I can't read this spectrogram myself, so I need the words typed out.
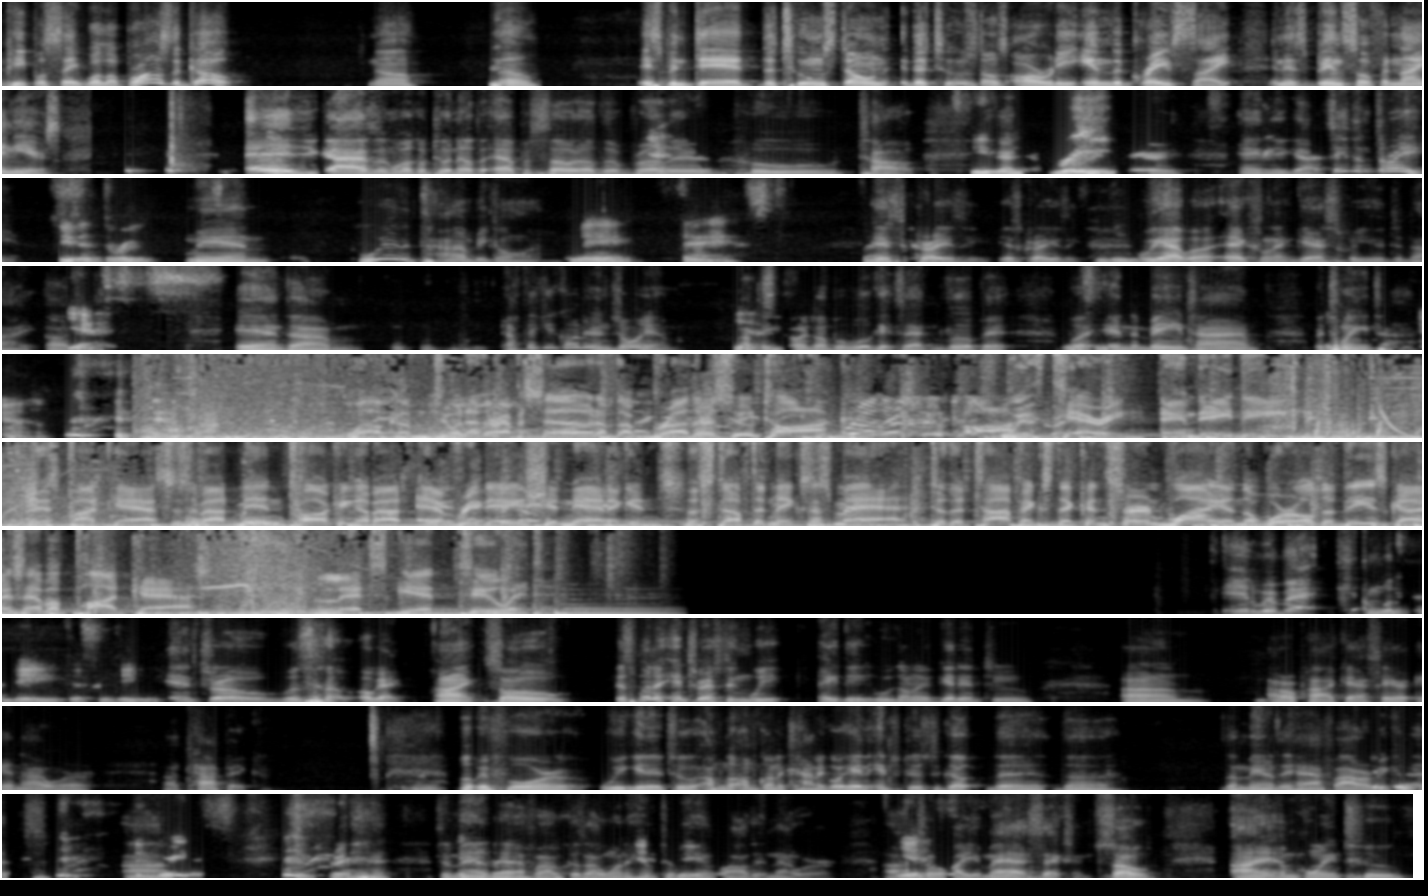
people say, "Well, LeBron's the goat," no, no, it's been dead. The tombstone, the tombstone's already in the gravesite, and it's been so for nine years. Hey, you guys, and welcome to another episode of the Brothers Who Talk. You got Season three. Terry, and you got season three. Season three. Man, where the time be going? Man, fast. It's crazy. It's crazy. Mhm. We have an excellent guest for you tonight. uh, Yes. and um, I think you're going to enjoy him. I think you're going to enjoy but we'll get to that in a little bit. But in the meantime, between time, Welcome to another episode of the Brothers Who Talk with Terry and AD. This podcast is about men talking about everyday shenanigans, the stuff that makes us mad, to the topics that concern why in the world do these guys have a podcast. Let's get to it. And we're back. I'm Yes, indeed. Yes, indeed. intro. What's up? Okay. All right. So it's been an interesting week. AD, we're going to get into um, our podcast here and our uh, topic. But before we get into it, I'm, I'm going to kind of go ahead and introduce the go the the the man of the half hour because The um, greatest. the, great- the man of the half hour because I wanted him to be involved in our uh, Yes. Me Why Mad section. So I am going to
